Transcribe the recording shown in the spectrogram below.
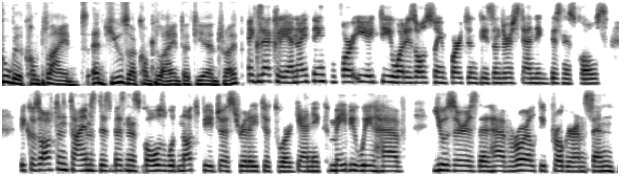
Google compliant and user compliant at the end, right? Exactly. And I think for EAT, what is also important is understanding business goals because oftentimes these business goals would not be just related to organic. Maybe we have users that have royalty programs and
